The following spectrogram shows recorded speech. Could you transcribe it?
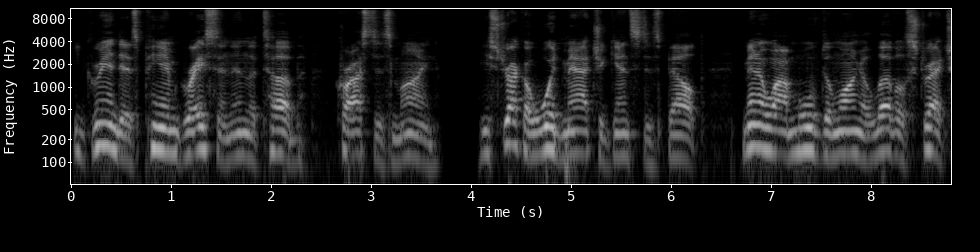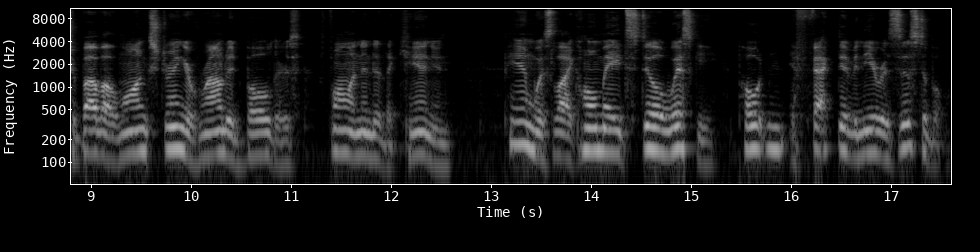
He grinned as Pam Grayson in the tub crossed his mind. He struck a wood match against his belt. Menawa moved along a level stretch above a long string of rounded boulders fallen into the canyon. Pam was like homemade still whiskey, potent, effective, and irresistible,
